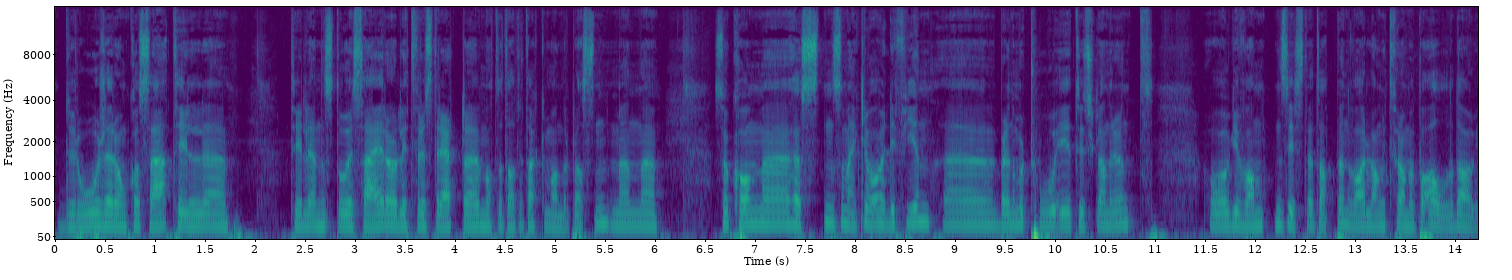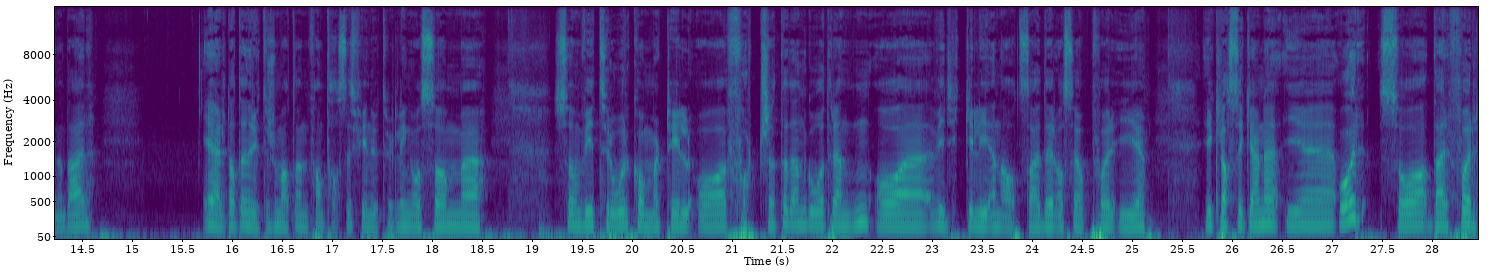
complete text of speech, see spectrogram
dro Jérôme Cosset til uh, til en stor seier, og litt frustrert uh, måtte ta til takke med andreplassen. Men uh, så kom uh, høsten, som egentlig var veldig fin. ble nummer to i Tyskland rundt, og vant den siste etappen. Var langt framme på alle dagene der. I hele tatt en rytter som har hatt en fantastisk fin utvikling, og som, som vi tror kommer til å fortsette den gode trenden, og virkelig en outsider å se opp for i, i klassikerne i år. Så derfor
